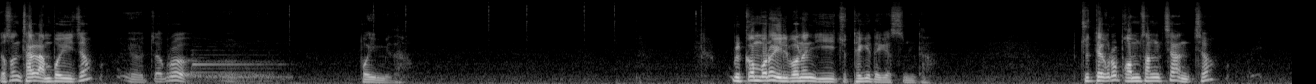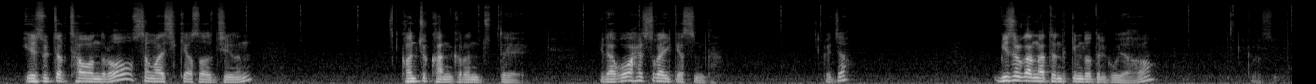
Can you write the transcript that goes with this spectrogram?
여선 잘안 보이죠? 이쪽으로 어, 보입니다. 물건번호 1번은 이 주택이 되겠습니다. 주택으로 범상치 않죠? 예술적 차원으로 성화시켜서 지은 건축한 그런 주택이라고 할 수가 있겠습니다. 그죠? 미술관 같은 느낌도 들고요. 그렇습니다.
